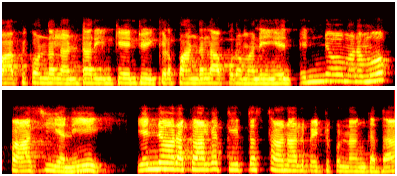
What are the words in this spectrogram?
పాపికొండలు అంటారు ఇంకేంటో ఇక్కడ పాండలాపురం అని ఎన్నో మనము కాశీ అని. ఎన్నో రకాలుగా తీర్థస్థానాలు పెట్టుకున్నాం కదా.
